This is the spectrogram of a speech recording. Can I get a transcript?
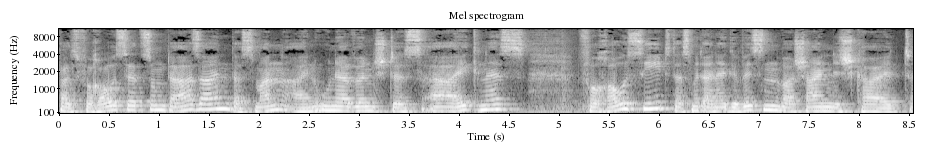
als Voraussetzung da sein, dass man ein unerwünschtes Ereignis voraussieht, das mit einer gewissen Wahrscheinlichkeit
